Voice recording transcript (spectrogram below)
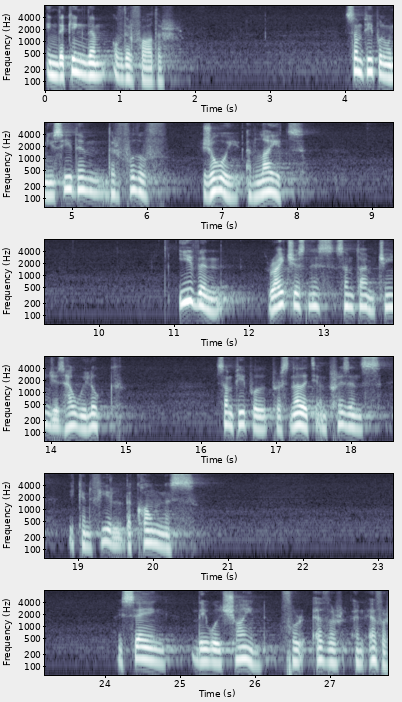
in the kingdom of their Father. Some people, when you see them, they're full of joy and light. Even righteousness sometimes changes how we look. Some people, personality and presence, you can feel the calmness. He's saying they will shine forever and ever.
